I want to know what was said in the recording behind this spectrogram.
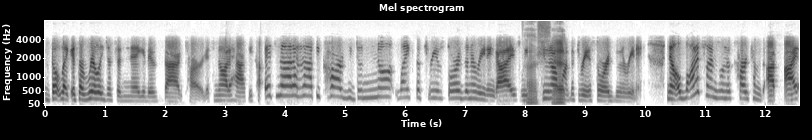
Though like it's a really just a negative bad card. It's not a happy card. It's not a happy card. We do not like the 3 of swords in a reading, guys. We Ah, do not want the 3 of swords in a reading. Now, a lot of times when this card comes up, I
